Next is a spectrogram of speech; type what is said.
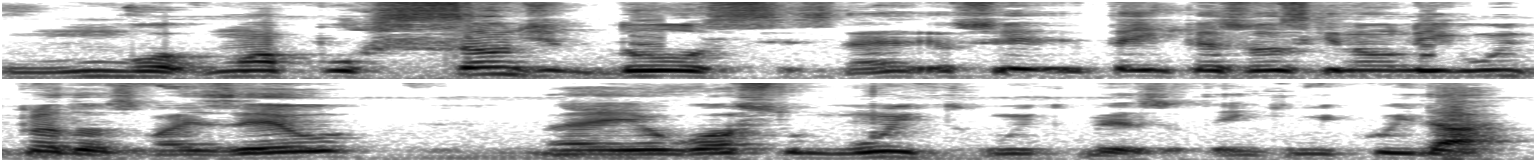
uma porção de doces, né? Eu sei, tem pessoas que não ligam muito para doces, mas eu, né, eu gosto muito, muito mesmo. Eu tenho que me cuidar.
